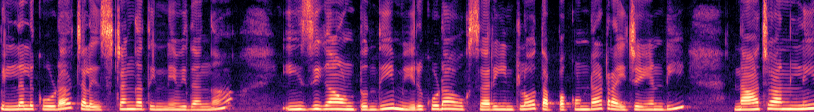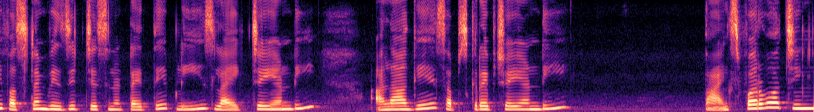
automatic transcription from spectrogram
పిల్లలు కూడా చాలా ఇష్టంగా తినే విధంగా ఈజీగా ఉంటుంది. మీరు కూడా ఒకసారి ఇంట్లో తప్పకుండా ట్రై చేయండి. నా ఛానల్ని ఫస్ట్ టైం విజిట్ చేసినట్టయితే ప్లీజ్ లైక్ చేయండి అలాగే సబ్స్క్రైబ్ చేయండి. థ్యాంక్స్ ఫర్ వాచింగ్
